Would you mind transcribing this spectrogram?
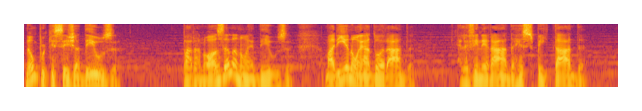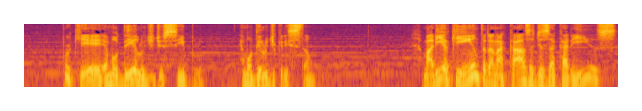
Não porque seja deusa. Para nós ela não é deusa. Maria não é adorada. Ela é venerada, respeitada, porque é modelo de discípulo, é modelo de cristão. Maria que entra na casa de Zacarias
